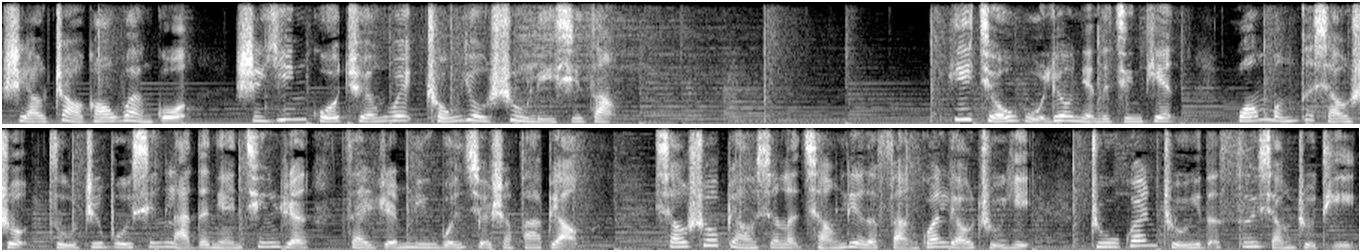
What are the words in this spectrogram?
是要昭告万国，是英国权威重又树立西藏。一九五六年的今天，王蒙的小说《组织部新来的年轻人》在人民文学上发表。小说表现了强烈的反官僚主义、主观主义的思想主题。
